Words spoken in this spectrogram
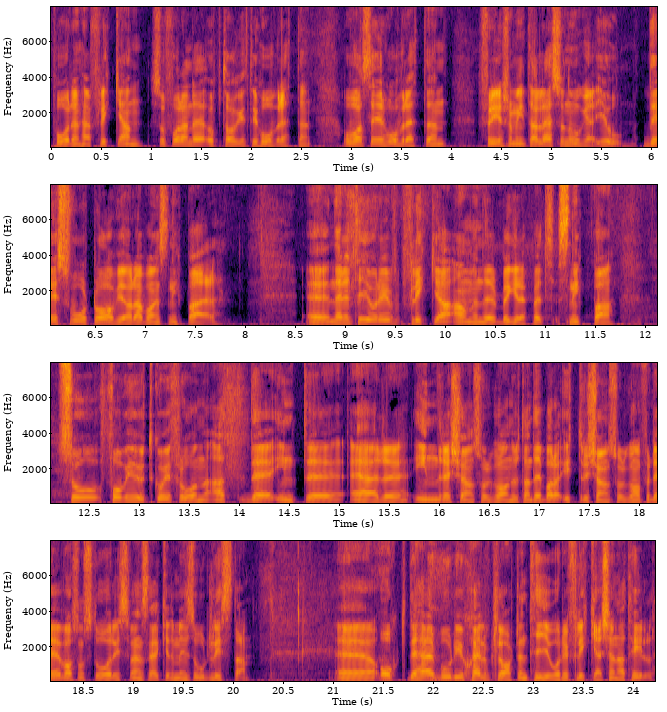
på den här flickan så får han det upptaget i hovrätten. Och vad säger hovrätten för er som inte har läst så noga? Jo, det är svårt att avgöra vad en snippa är. Eh, när en tioårig flicka använder begreppet snippa så får vi utgå ifrån att det inte är inre könsorgan utan det är bara yttre könsorgan för det är vad som står i Svenska Akademins ordlista. Eh, och det här borde ju självklart en tioårig flicka känna till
